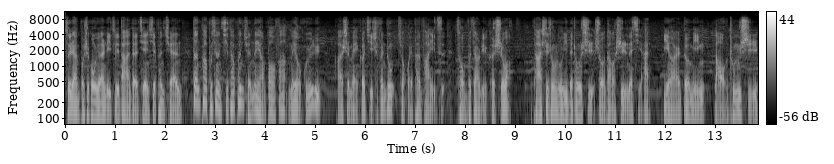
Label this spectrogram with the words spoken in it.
虽然不是公园里最大的间歇喷泉，但它不像其他喷泉那样爆发没有规律，而是每隔几十分钟就会喷发一次，从不叫旅客失望。它始终如一的忠实受到世人的喜爱，因而得名老忠实。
